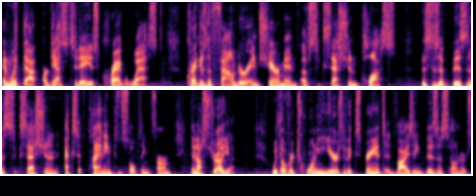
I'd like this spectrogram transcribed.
And with that, our guest today is Craig West. Craig is the founder and chairman of Succession Plus. This is a business succession and exit planning consulting firm in Australia. With over 20 years of experience advising business owners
